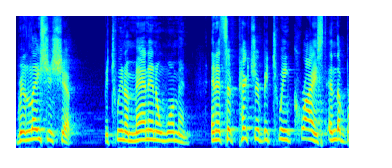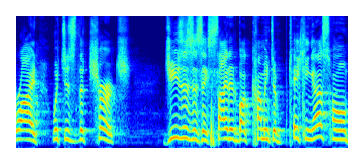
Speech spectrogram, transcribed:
relationship between a man and a woman. And it's a picture between Christ and the bride, which is the church. Jesus is excited about coming to taking us home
